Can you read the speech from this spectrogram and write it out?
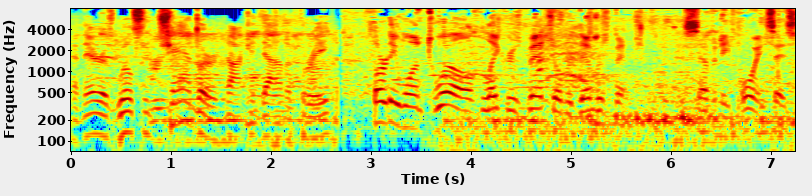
And there is Wilson Chandler knocking down a three. 31-12 Lakers bench over Denver's bench. 70 points as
